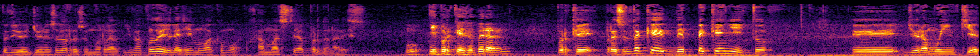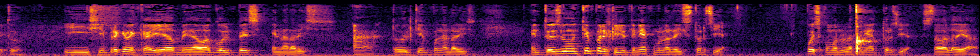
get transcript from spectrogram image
pues yo, yo en eso lo resumo real. Yo me acuerdo, yo le decía a mi mamá como, jamás te voy a perdonar esto. ¿Y por qué se operaron? Porque resulta que de pequeñito eh, yo era muy inquieto. Y siempre que me caía me daba golpes en la nariz. Ah, todo el tiempo en la nariz. Entonces hubo un tiempo en el que yo tenía como la nariz torcida. Pues como no la tenía torcida, estaba ladeada.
